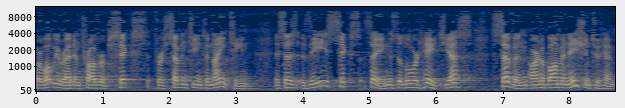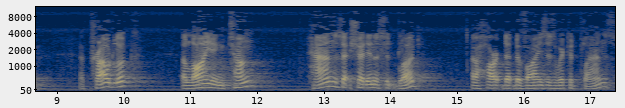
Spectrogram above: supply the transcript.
or what we read in Proverbs 6, verse 17 to 19. It says, These six things the Lord hates. Yes, seven are an abomination to him a proud look, a lying tongue, hands that shed innocent blood, a heart that devises wicked plans,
